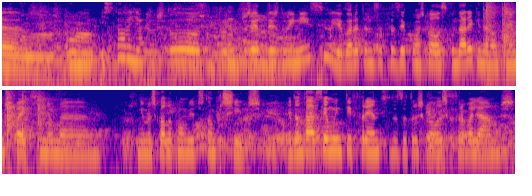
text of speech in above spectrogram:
um, uma história. Estou, estou no projeto desde o início e agora estamos a fazer com a escola secundária que ainda não tínhamos feito nenhuma nenhuma escola com miúdos tão crescidos. Então está a ser muito diferente das outras escolas que trabalhámos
